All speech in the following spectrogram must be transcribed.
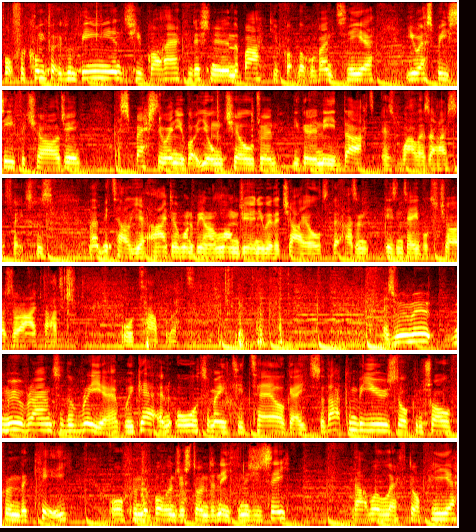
but for comfort and convenience, you've got air conditioning in the back, you've got little vents here, USB-C for charging, especially when you've got young children, you're going to need that as well as ISOFIX, because let me tell you, I don't want to be on a long journey with a child that hasn't, isn't able to charge their iPad or tablet. As we move around to the rear, we get an automated tailgate. So that can be used or controlled from the key from the button just underneath. And as you see, that will lift up here.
